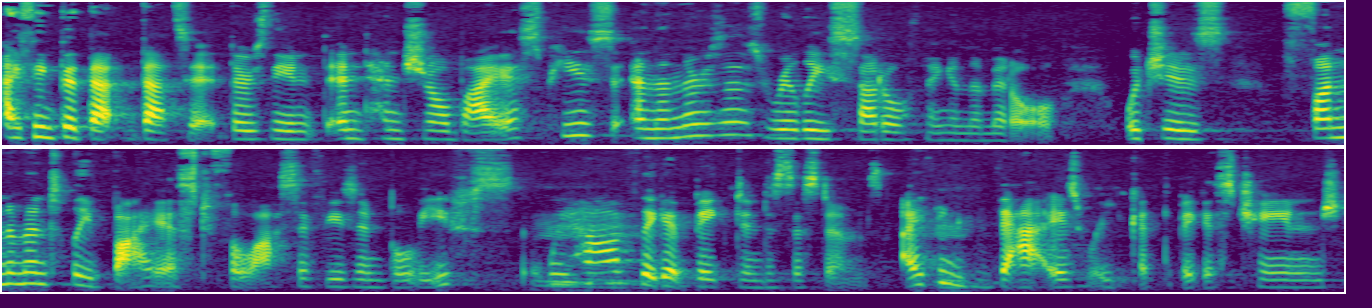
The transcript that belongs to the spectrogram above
I think that, that that's it. There's the in- intentional bias piece, and then there's this really subtle thing in the middle, which is fundamentally biased philosophies and beliefs that we have that get baked into systems. I think that is where you get the biggest change.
